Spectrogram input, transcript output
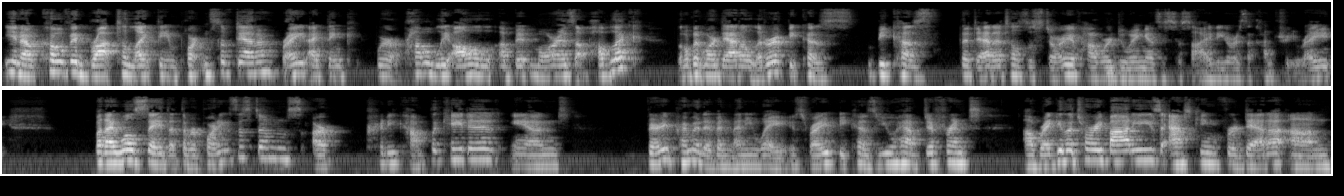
you know, COVID brought to light the importance of data, right? I think we're probably all a bit more as a public, a little bit more data literate because because the data tells the story of how we're doing as a society or as a country, right? But I will say that the reporting systems are pretty complicated and very primitive in many ways, right? Because you have different uh, regulatory bodies asking for data on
